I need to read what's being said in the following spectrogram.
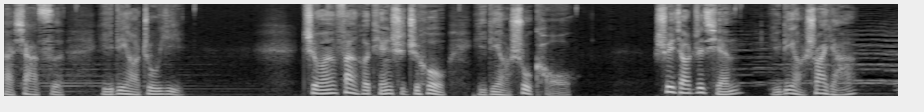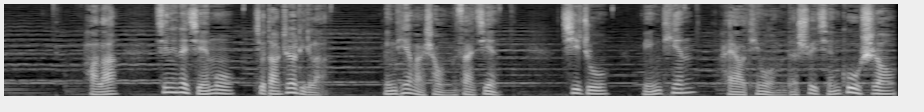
那下次一定要注意。吃完饭和甜食之后一定要漱口，睡觉之前一定要刷牙。好了，今天的节目就到这里了，明天晚上我们再见。记住，明天还要听我们的睡前故事哦。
